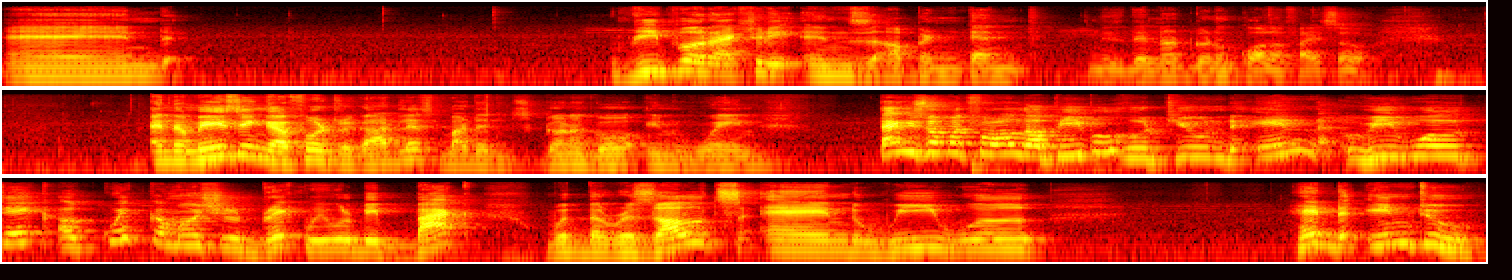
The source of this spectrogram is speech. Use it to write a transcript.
And Reaper actually ends up in 10th. They're not going to qualify. So, an amazing effort regardless, but it's to go in vain. Thank you so much for all the people who tuned in. We will take a quick commercial break. We will be back with the results and we will head into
